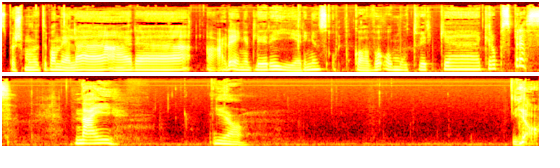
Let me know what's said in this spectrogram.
Spørsmålet til panelet er er det egentlig regjeringens oppgave å motvirke kroppspress? Nei. Ja. Ja.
